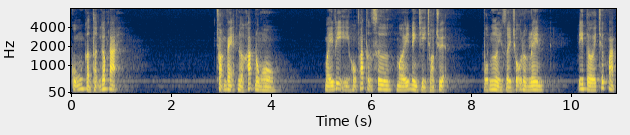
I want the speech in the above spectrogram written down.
Cũng cẩn thận gấp lại. Trọn vẹn nửa khắc đồng hồ, Mấy vị hộ pháp thượng sư mới đình chỉ trò chuyện. Bốn người rời chỗ đường lên, Đi tới trước mặt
